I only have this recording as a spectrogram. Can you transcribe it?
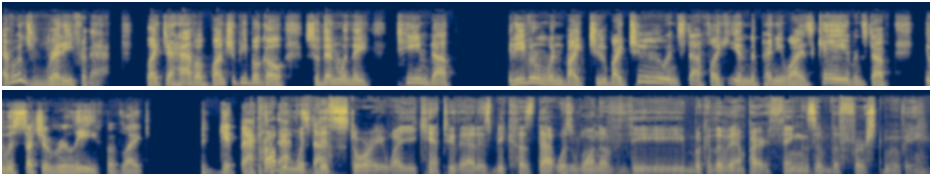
Everyone's ready for that. Like to have a bunch of people go. So then when they teamed up and even when by two by two and stuff like in the Pennywise cave and stuff, it was such a relief of like to get back. The problem with stuff. this story, why you can't do that, is because that was one of the Book of the Vampire things of the first movie.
